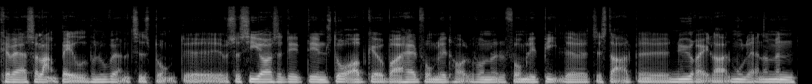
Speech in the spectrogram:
kan være så langt bagud på nuværende tidspunkt. Øh, jeg vil så sige også, at det, det er en stor opgave bare at have et Formel 1-hold, få en Formel 1-bil øh, til start med nye regler og alt muligt andet, men,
